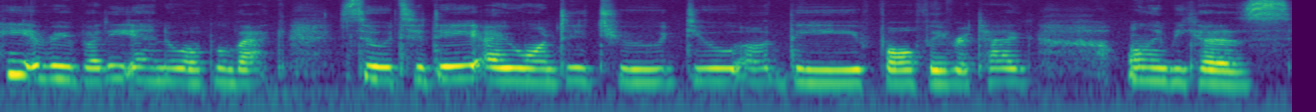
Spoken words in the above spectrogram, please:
Hey everybody and welcome back. So today I wanted to do uh, the fall favorite tag only because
